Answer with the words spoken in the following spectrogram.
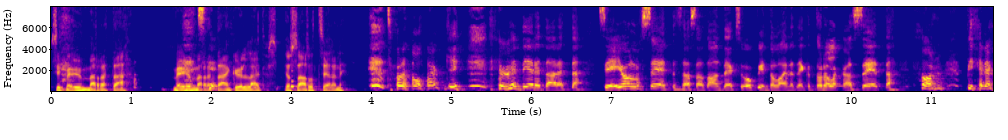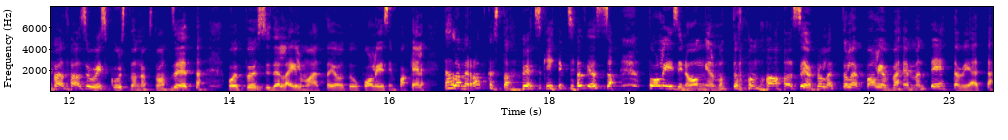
sit me ymmärretään, me ymmärretään kyllä, että jos, jos asut siellä, niin Todellakin. Me tiedetään, että se ei ollut se, että sä saat anteeksi opintolainat, eikä todellakaan se, että on pienemmät asuiskustannukset, vaan se, että voi pössytellä ilman, että joutuu poliisin pakeille. Tällä me ratkaistaan myöskin itse asiassa poliisin ongelmat tuolla maaseudulla, että tulee paljon vähemmän tehtäviä. Että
